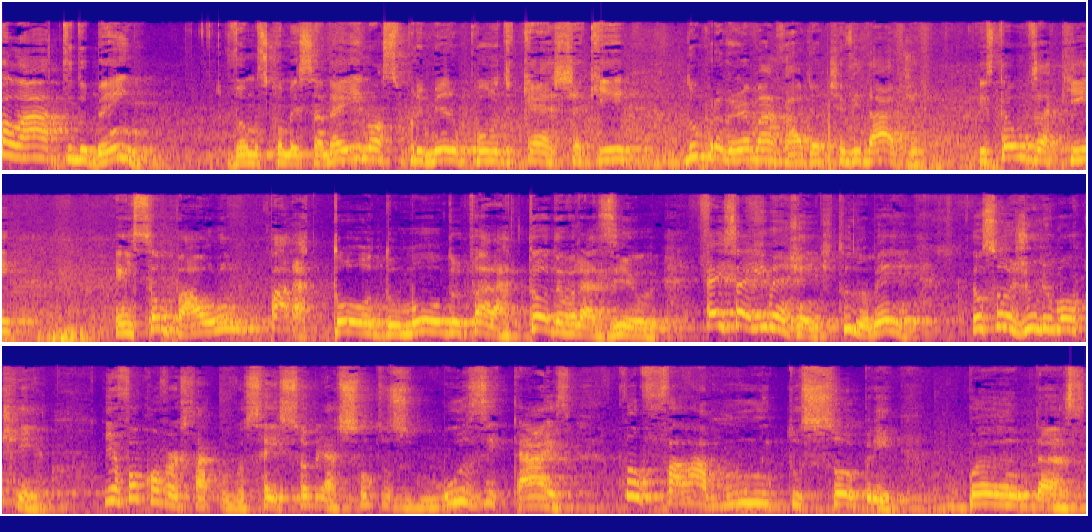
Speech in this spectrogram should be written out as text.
Olá, tudo bem? Vamos começando aí nosso primeiro podcast aqui do programa Radioatividade. Estamos aqui em São Paulo para todo mundo, para todo o Brasil. É isso aí, minha gente, tudo bem? Eu sou Júlio Montia e eu vou conversar com vocês sobre assuntos musicais. Vamos falar muito sobre bandas,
